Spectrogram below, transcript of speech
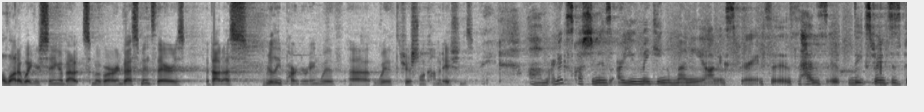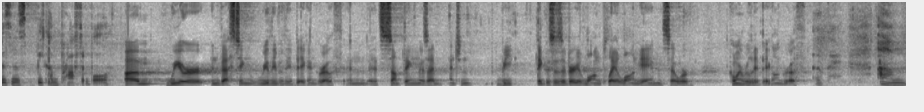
a lot of what you're seeing about some of our investments there is about us really partnering with, uh, with traditional accommodations. Right. Um, our next question is Are you making money on experiences? Has the experiences business become profitable? Um, we are investing really, really big in growth, and it's something, as I mentioned, we think this is a very long play, long game, and so we're going really big on growth. Okay. Um,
